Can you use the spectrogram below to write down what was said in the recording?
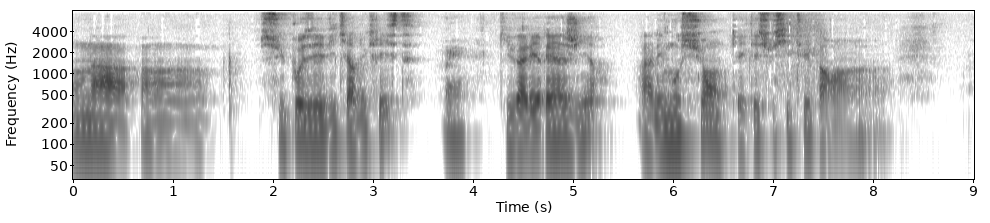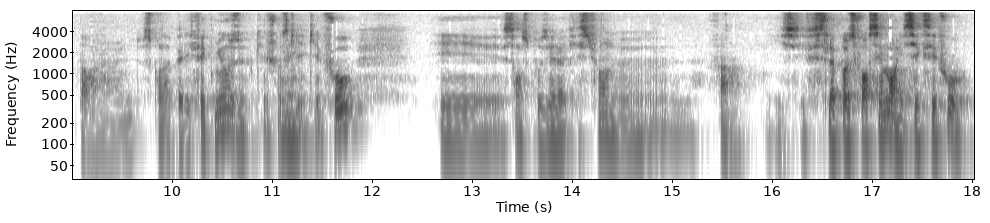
on a un supposé vicaire du Christ qui va aller réagir à l'émotion qui a été suscitée par, par ce qu'on appelle les fake news, quelque chose qui, est, qui, est, faux, et sans se poser la question de, enfin, il se la pose forcément, il sait que c'est faux,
